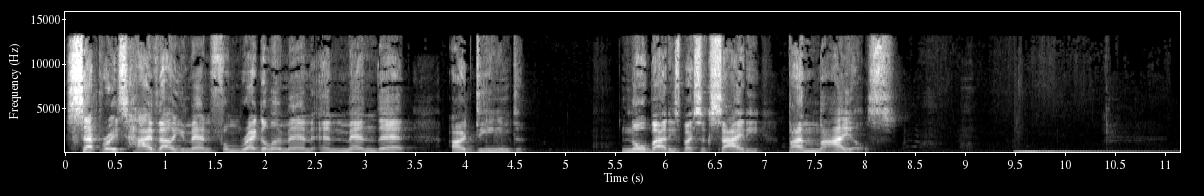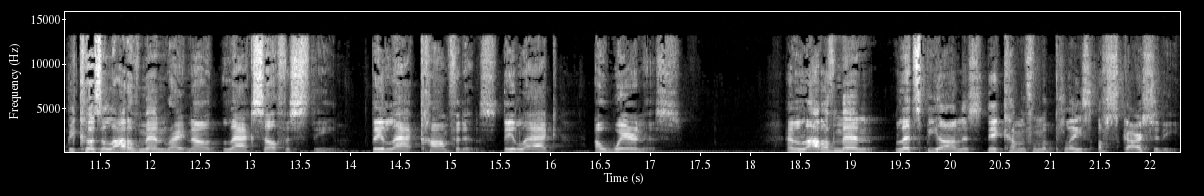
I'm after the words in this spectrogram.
separates high value men from regular men and men that are deemed nobodies by society by miles. Because a lot of men right now lack self esteem, they lack confidence, they lack awareness. And a lot of men, let's be honest, they're coming from a place of scarcity.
